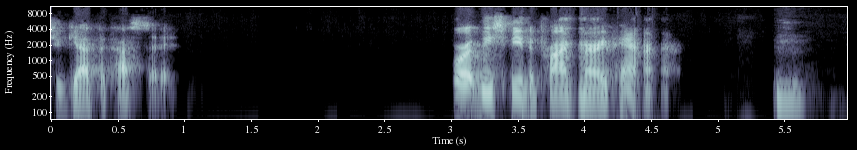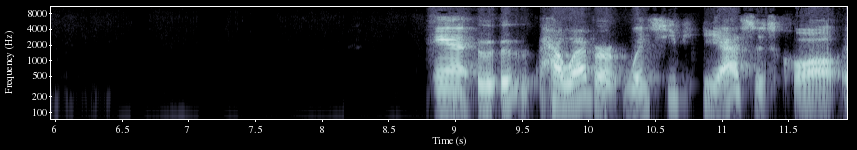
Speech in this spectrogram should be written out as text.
to get the custody or at least be the primary parent. Mm-hmm. And uh, uh, however, when CPS is called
